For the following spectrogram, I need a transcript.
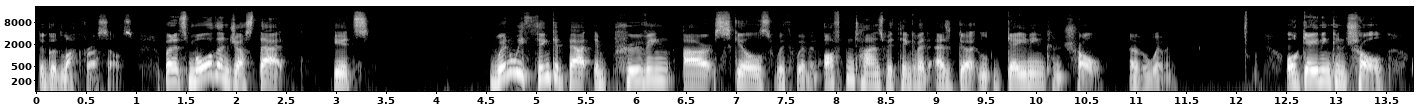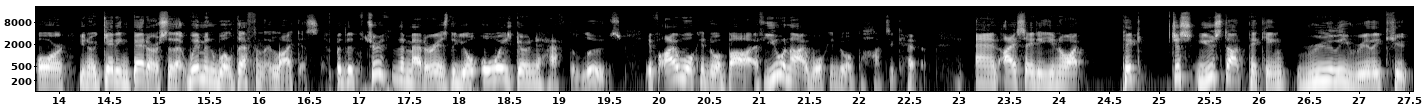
the good luck for ourselves. But it's more than just that. It's when we think about improving our skills with women, oftentimes we think of it as gaining control over women or gaining control or, you know, getting better so that women will definitely like us. But the truth of the matter is that you're always going to have to lose. If I walk into a bar, if you and I walk into a bar together and I say to you, you know what, pick, just you start picking really, really cute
